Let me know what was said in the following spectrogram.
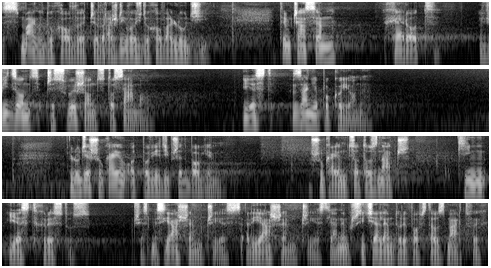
smak duchowy czy wrażliwość duchowa ludzi. Tymczasem Herod, widząc czy słysząc to samo, jest zaniepokojony. Ludzie szukają odpowiedzi przed Bogiem. Szukają, co to znaczy, kim jest Chrystus. Czy jest Mesjaszem, czy jest Eliaszem, czy jest Janem Chrzcicielem, który powstał z martwych.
